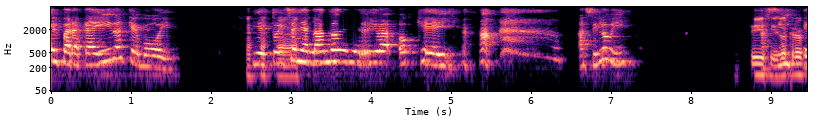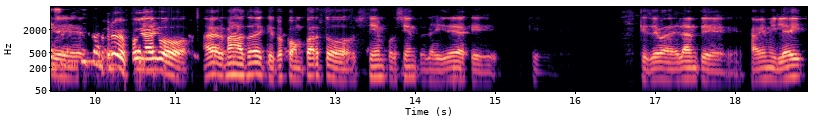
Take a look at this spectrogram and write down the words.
el paracaídas que voy. Y estoy señalando desde arriba, ok. Así lo vi. Sí, sí, yo creo, que, yo creo que fue algo, a ver, más allá de que yo comparto 100% las ideas que, que, que, lleva adelante Javier Milei,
